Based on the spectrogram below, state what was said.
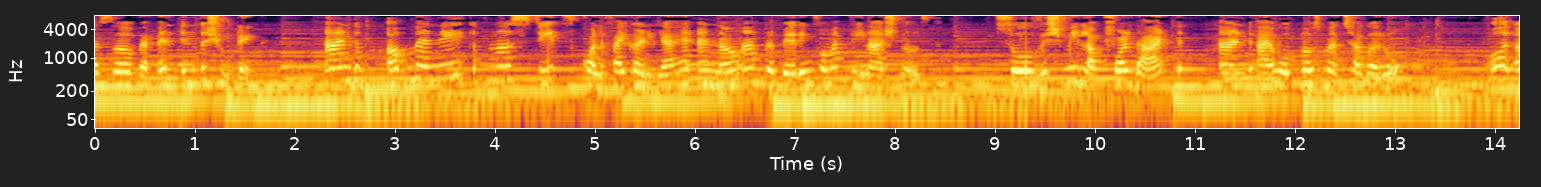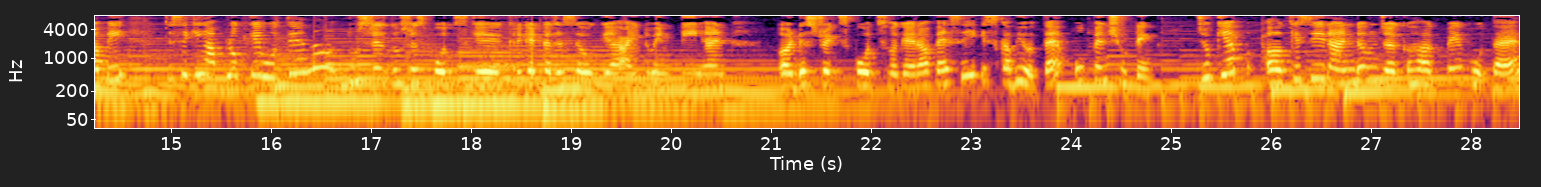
as a weapon in the shooting and अब मैंने अपना स्टेट्स क्वालिफाई कर लिया है and now I am preparing for my pre nationals so wish me luck for that and I hope मैं उसमें अच्छा करूँ। और अभी जैसे कि आप लोग के होते हैं ना दूसरे दूसरे स्पोर्ट्स के क्रिकेट का जैसे हो गया I twenty and district sports वगैरह वैसे ही इसका भी होता है ओपन शूटिंग जो कि अब uh, किसी रैंडम जगह पे होता है।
